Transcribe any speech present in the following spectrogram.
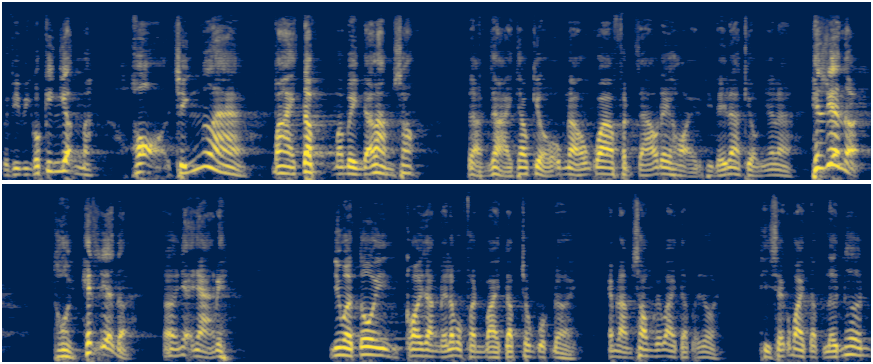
Bởi vì mình có kinh nghiệm mà. Họ chính là bài tập mà mình đã làm xong. Giảng giải theo kiểu ông nào hôm qua phật giáo đây hỏi thì đấy là kiểu như là hết duyên rồi thôi hết duyên rồi. À, nhẹ nhàng đi. Nhưng mà tôi coi rằng đấy là một phần bài tập trong cuộc đời. Em làm xong cái bài tập ấy rồi thì sẽ có bài tập lớn hơn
